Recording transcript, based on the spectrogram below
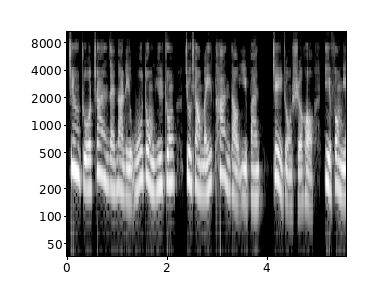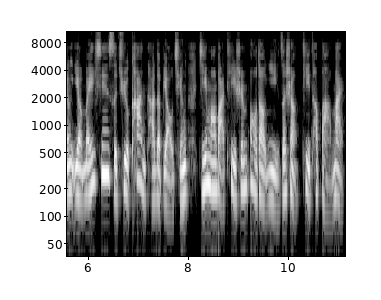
静主站在那里无动于衷，就像没看到一般。这种时候，帝凤鸣也没心思去看他的表情，急忙把替身抱到椅子上替他把脉。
